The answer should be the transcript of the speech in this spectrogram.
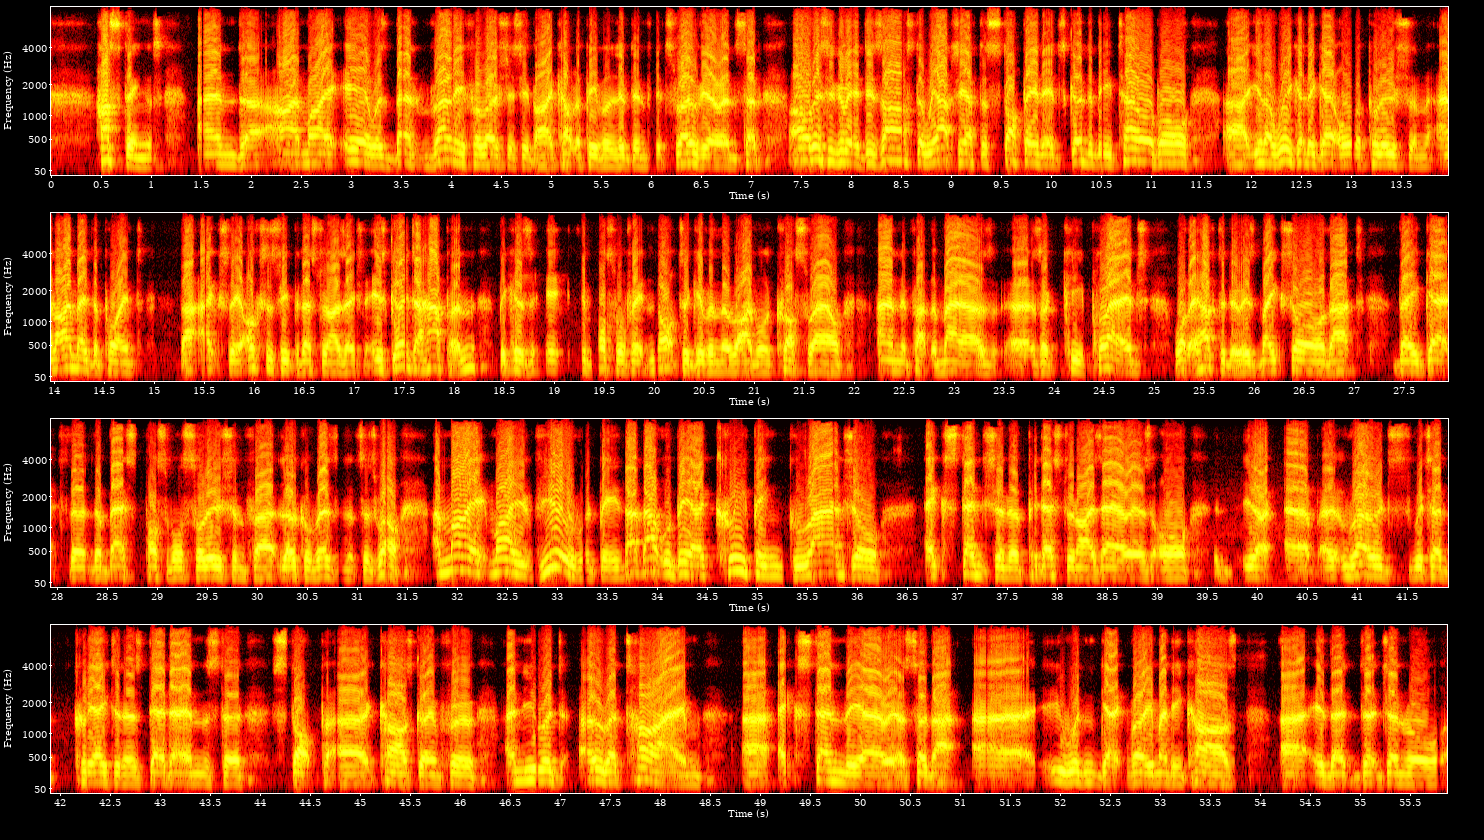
hustings, and uh, I, my ear was bent very ferociously by a couple of people who lived in Fitzrovia and said, "Oh, this is going to be a disaster. We actually have to stop it. It's going to be terrible. Uh, you know, we're going to get all the pollution." And I made the point that actually Oxford Street pedestrianisation is going to happen because mm. it's impossible for it not to, given the arrival of Crossrail and, in fact, the mayor as, as, a key pledge. What they have to do is make sure that they get the, the best possible solution for local residents as well. And my my view would be that that would be a creeping, gradual extension of pedestrianised areas or you know uh, uh, roads which are created as dead ends to stop uh, cars going through, and you would over time. Uh, extend the area so that uh, you wouldn't get very many cars uh, in the general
